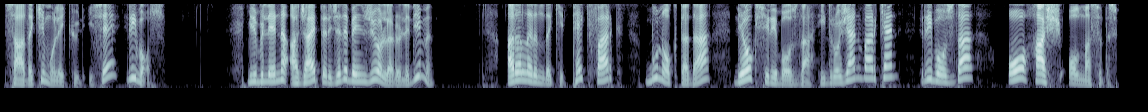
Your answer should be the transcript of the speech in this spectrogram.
Sağdaki molekül ise riboz. Birbirlerine acayip derecede benziyorlar öyle değil mi? Aralarındaki tek fark bu noktada deoksiribozda hidrojen varken ribozda OH olmasıdır.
